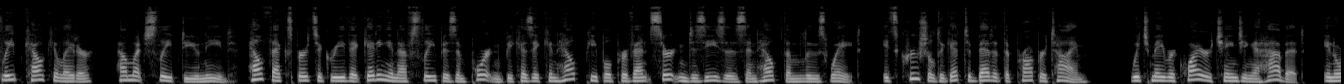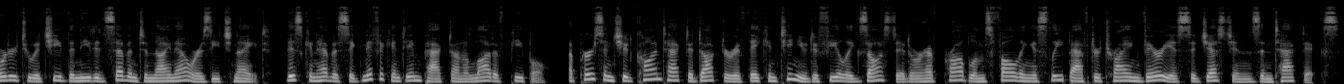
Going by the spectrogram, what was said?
Sleep Calculator How much sleep do you need? Health experts agree that getting enough sleep is important because it can help people prevent certain diseases and help them lose weight. It's crucial to get to bed at the proper time, which may require changing a habit, in order to achieve the needed 7 to 9 hours each night. This can have a significant impact on a lot of people. A person should contact a doctor if they continue to feel exhausted or have problems falling asleep after trying various suggestions and tactics.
